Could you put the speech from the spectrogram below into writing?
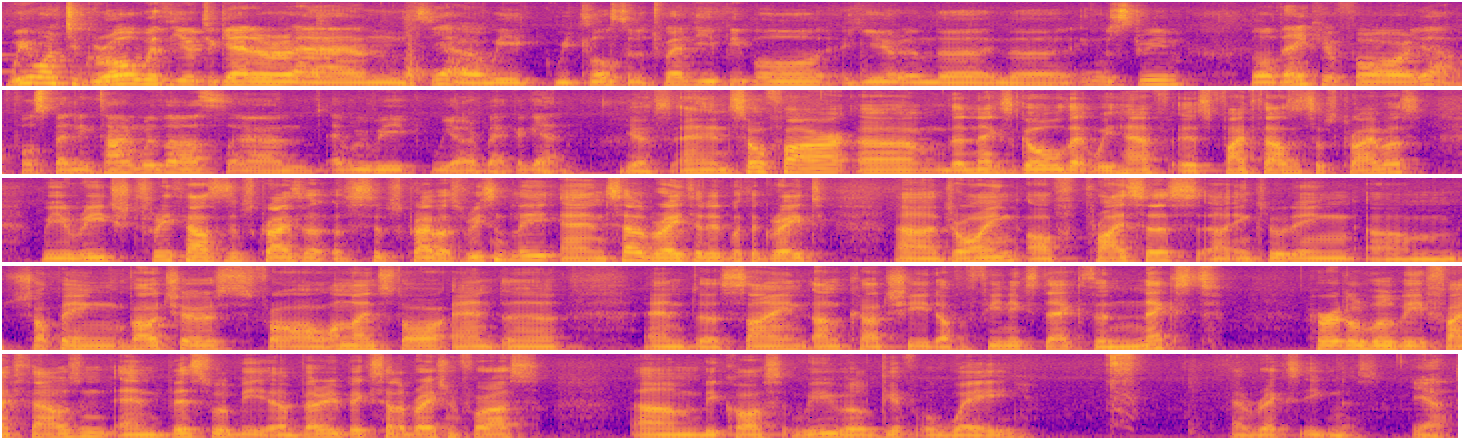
we want to grow with you together and yeah we we close to the 20 people here in the in the english stream so thank you for yeah for spending time with us and every week we are back again Yes, and so far um, the next goal that we have is 5,000 subscribers. We reached 3,000 subscribers, uh, subscribers recently and celebrated it with a great uh, drawing of prizes, uh, including um, shopping vouchers for our online store and uh, and a signed uncut sheet of a Phoenix deck. The next hurdle will be 5,000, and this will be a very big celebration for us um, because we will give away a Rex Ignis. yeah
